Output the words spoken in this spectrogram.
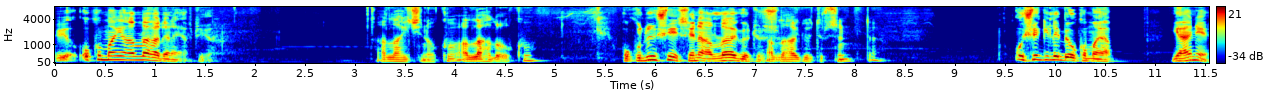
E, Okumayı Allah adına yap diyor. Allah için oku, Allah'la oku, Okuduğun şey seni Allah'a götürsün. Allah'a götürsün. Mi? O şekilde bir okuma yap. Yani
